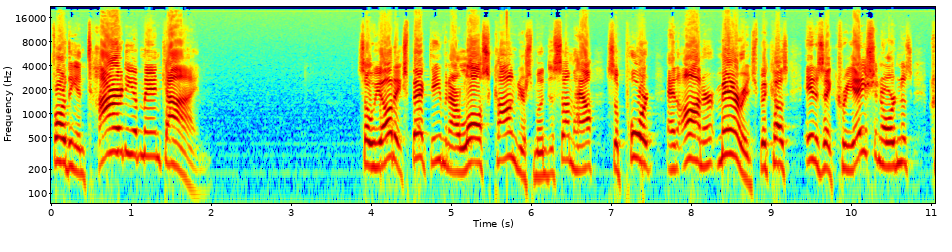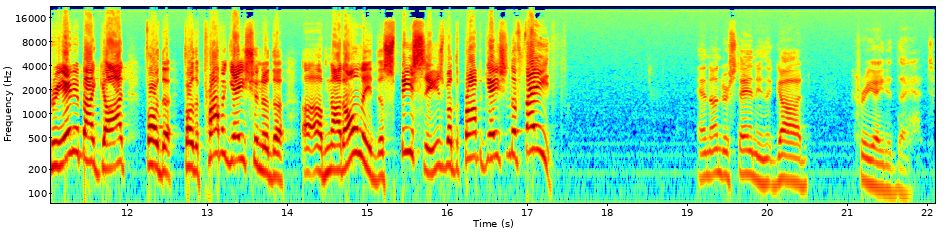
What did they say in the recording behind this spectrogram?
for the entirety of mankind. So we ought to expect even our lost congressmen to somehow support and honor marriage because it is a creation ordinance created by God for the, for the propagation of, the, uh, of not only the species, but the propagation of the faith. And understanding that God created that.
